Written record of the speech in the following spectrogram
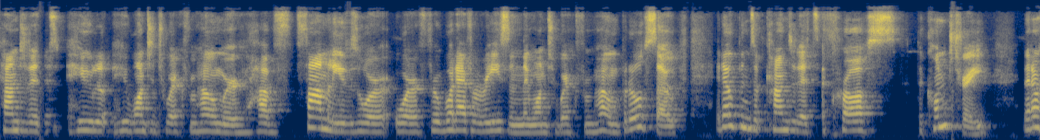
candidates who who wanted to work from home or have families or or for whatever reason they want to work from home but also it opens up candidates across the country they don't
